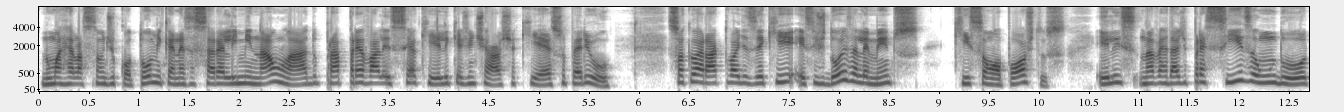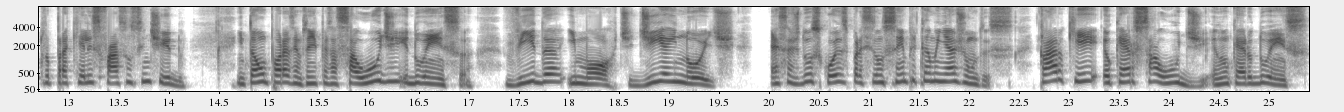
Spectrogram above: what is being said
numa relação dicotômica é necessário eliminar um lado para prevalecer aquele que a gente acha que é superior. Só que o Heráclito vai dizer que esses dois elementos que são opostos, eles na verdade precisam um do outro para que eles façam sentido. Então, por exemplo, se a gente pensar saúde e doença, vida e morte, dia e noite, essas duas coisas precisam sempre caminhar juntas. Claro que eu quero saúde, eu não quero doença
